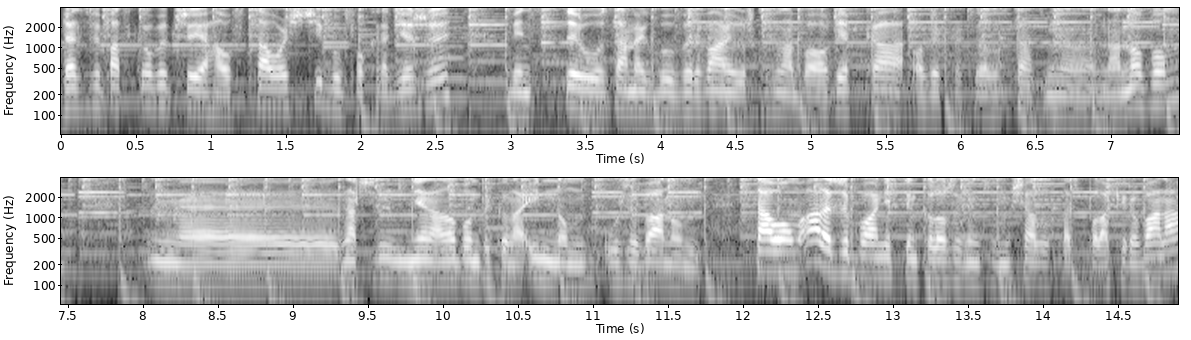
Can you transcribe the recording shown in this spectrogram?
bezwypadkowy, przyjechał w całości, był po kradzieży, więc z tyłu zamek był wyrwany, już uszkodzona była owiewka, owiewka, która została zmieniona na nową. Eee, znaczy nie na nową, tylko na inną, używaną całą, ale że była nie w tym kolorze, więc musiała zostać polakierowana.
